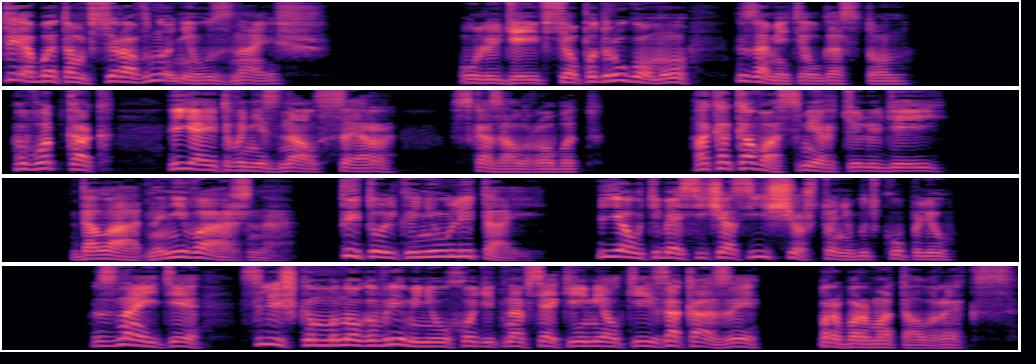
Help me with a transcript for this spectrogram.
ты об этом все равно не узнаешь». «У людей все по-другому», — заметил Гастон. «Вот как», «Я этого не знал, сэр», — сказал робот. «А какова смерть людей?» «Да ладно, неважно. Ты только не улетай. Я у тебя сейчас еще что-нибудь куплю». «Знаете, слишком много времени уходит на всякие мелкие заказы», — пробормотал Рекс.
